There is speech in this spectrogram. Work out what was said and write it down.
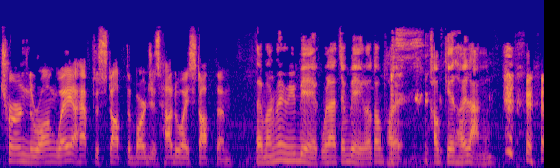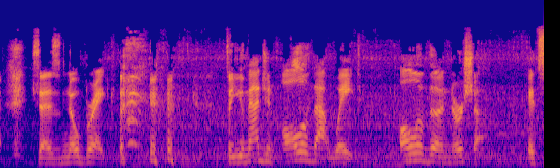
turn the wrong way, I have to stop the barges. How do I stop them? แต่มันไม่มีเบรกเวลาจะเบรกเราต้องถอย เข้าเกียร์ถอยหลัง he says, no brake. so you imagine all of that weight, all of the inertia. It's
